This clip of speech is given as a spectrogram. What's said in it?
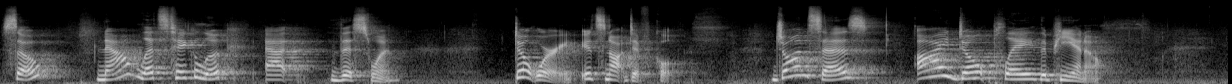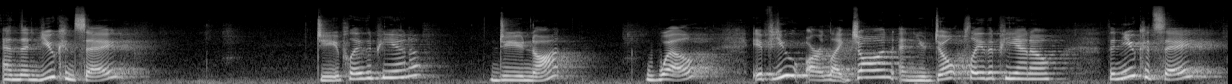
So, now let's take a look at this one. Don't worry, it's not difficult. John says, I don't play the piano. And then you can say, Do you play the piano? Do you not? Well, if you are like John and you don't play the piano, then you could say,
